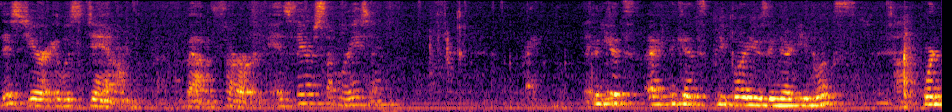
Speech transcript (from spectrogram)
This year, it was down about a third. Is there some reason? Right, I that think you- it's, I think it's, people are using their ebooks. uh, We're,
